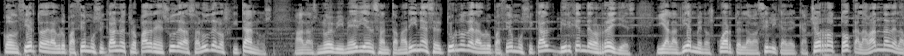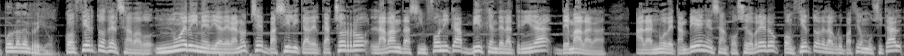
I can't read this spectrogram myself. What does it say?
concierto de la agrupación musical Nuestro Padre Jesús de la Salud de los Gitanos. A las nueve y media, en Santa Marina, es el turno de la agrupación musical Virgen de los Reyes. Y a las diez menos cuarto, en la Basílica del Cachorro, toca la Banda de la Puebla del Río. Conciertos del sábado, nueve y media de la noche, Basílica del Cachorro, la Banda Sinfónica Virgen de la Trinidad de Málaga. A las nueve también, en San José Obrero, concierto de la agrupación musical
